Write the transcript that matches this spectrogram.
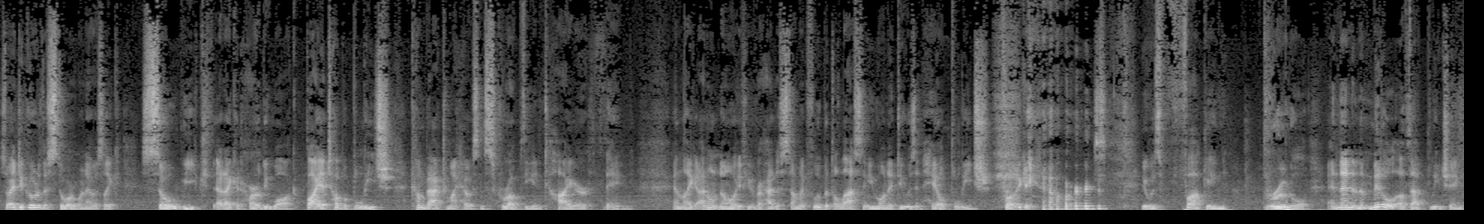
So I had to go to the store when I was like so weak that I could hardly walk, buy a tub of bleach, come back to my house, and scrub the entire thing. And like I don't know if you've ever had the stomach flu, but the last thing you want to do is inhale bleach for like eight hours. It was fucking brutal. And then in the middle of that bleaching,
